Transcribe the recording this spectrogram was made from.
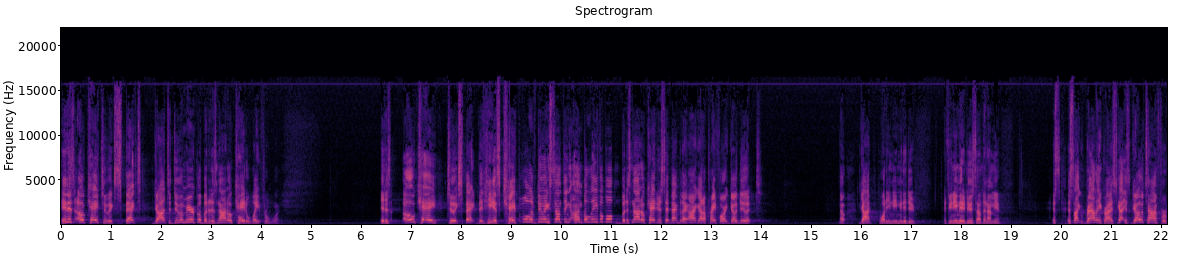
it is okay to expect God to do a miracle, but it is not okay to wait for one. It is okay to expect that He is capable of doing something unbelievable, but it's not okay to just sit back and be like, all right, God, I prayed for it, go do it. No, God, what do you need me to do? If you need me to do something, I'm in. It's, it's like rallying cry. It's, it's go time for,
